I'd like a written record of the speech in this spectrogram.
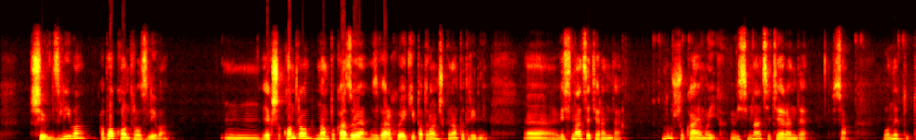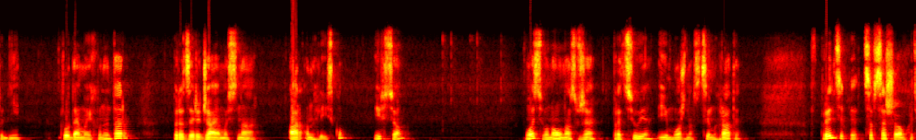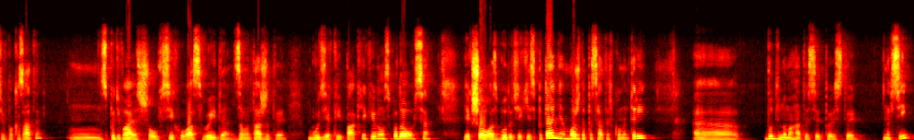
Shift зліва або Ctrl зліва. Якщо Ctrl, нам показує зверху, які патрончики нам потрібні. Е, 18 РНД. Ну, шукаємо їх. 18 РНД. Все. Вони тут одні. Кладемо їх в інвентар, перезаряджаємось на R англійську, і все. Ось воно у нас вже працює і можна з цим грати. В принципі, це все, що я вам хотів показати. Сподіваюсь, що у всіх у вас вийде завантажити будь-який пак, який вам сподобався. Якщо у вас будуть якісь питання, можете писати в коментарі. Е, Буду намагатися відповісти на всі.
